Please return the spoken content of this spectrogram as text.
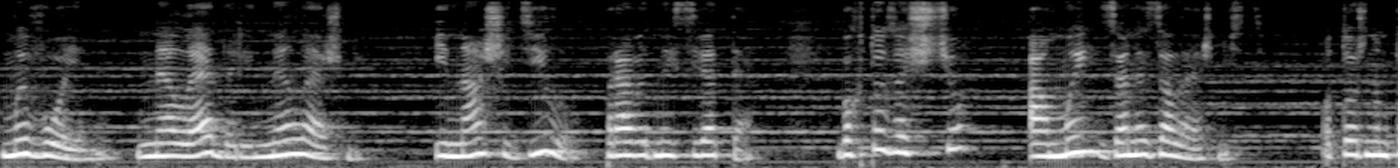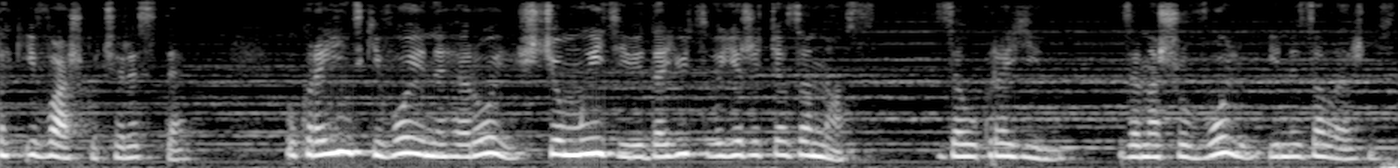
Ми воїни, не ледарі, не лежні, і наше діло праведне й святе. Бо хто за що, а ми за незалежність. Отож нам так і важко через те. Українські воїни-герої щомиті віддають своє життя за нас, за Україну, за нашу волю і незалежність.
